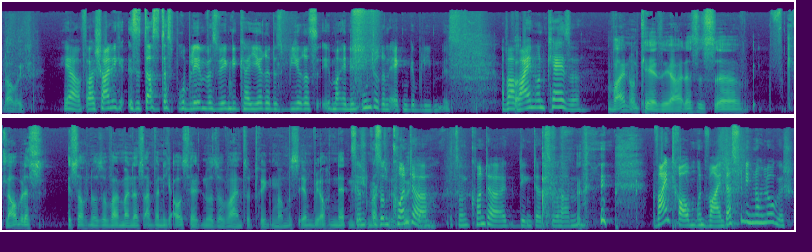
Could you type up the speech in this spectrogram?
glaube ich. Ja, wahrscheinlich ist das das Problem, weswegen die Karriere des Bieres immer in den unteren Ecken geblieben ist. Aber Wein und Käse. Wein und Käse, ja, das ist, äh, ich glaube, das ist auch nur so, weil man das einfach nicht aushält, nur so Wein zu trinken. Man muss irgendwie auch einen netten So Geschmack so ein zwischendurch haben. Konter, so ein Konterding dazu haben. Weintrauben und Wein, das finde ich noch logisch.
